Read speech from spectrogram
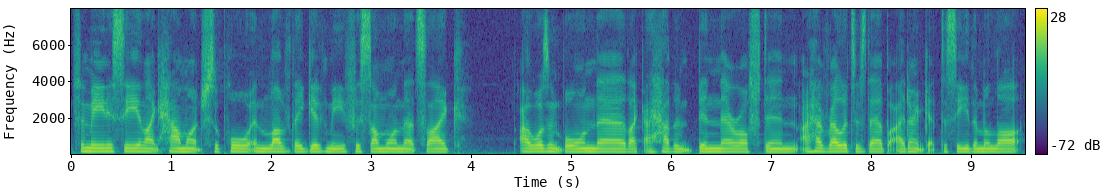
for me to see like how much support and love they give me for someone that's like I wasn't born there, like I haven't been there often. I have relatives there, but I don't get to see them a lot.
